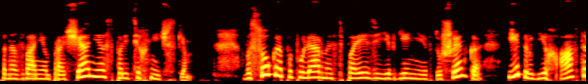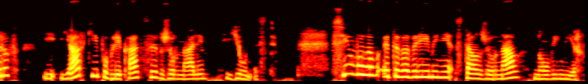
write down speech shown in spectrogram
под названием «Прощание с политехническим». Высокая популярность поэзии Евгения Евтушенко и других авторов и яркие публикации в журнале «Юность». Символом этого времени стал журнал «Новый мир»,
